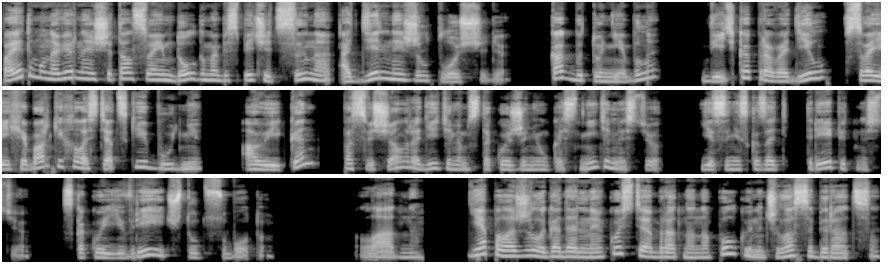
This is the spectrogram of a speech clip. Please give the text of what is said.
поэтому, наверное, считал своим долгом обеспечить сына отдельной жилплощадью. Как бы то ни было, Витька проводил в своей хибарке холостяцкие будни, а уикенд посвящал родителям с такой же неукоснительностью, если не сказать трепетностью, с какой евреи чтут субботу. Ладно. Я положила гадальные кости обратно на полку и начала собираться.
